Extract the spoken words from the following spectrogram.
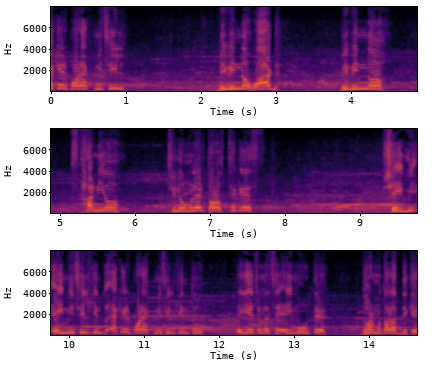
একের পর এক মিছিল, বিভিন্ন ওয়ার্ড, বিভিন্ন স্থানীয় তৃণমূলের তরফ থেকে সেই এই মিছিল কিন্তু, একের পর এক মিছিল কিন্তু এগিয়ে চলেছে এই মুহূর্তে ধর্মতলার দিকে।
